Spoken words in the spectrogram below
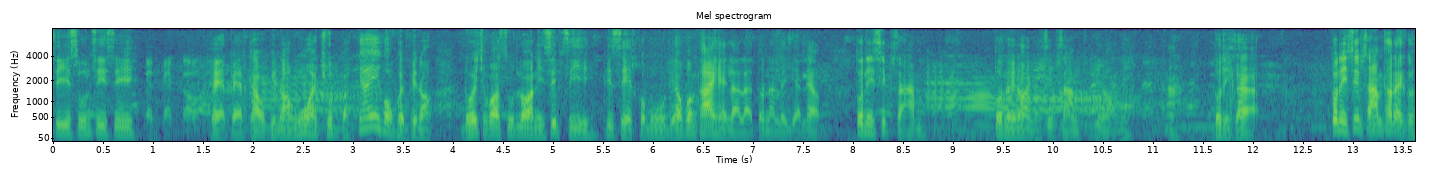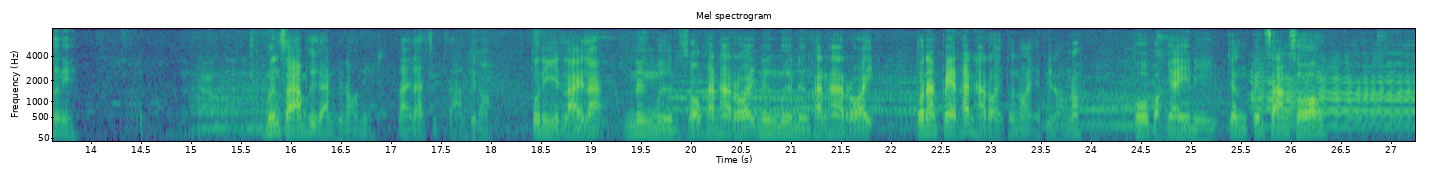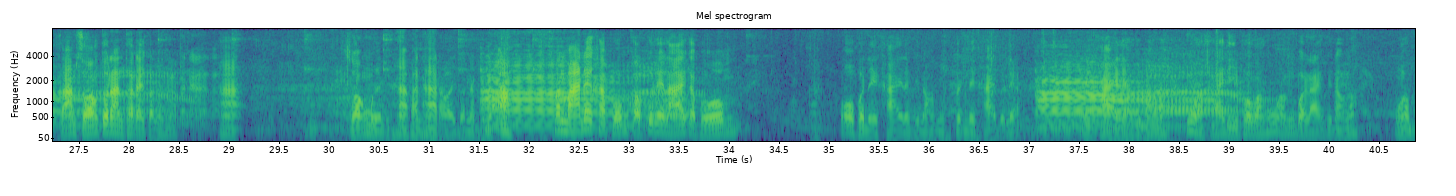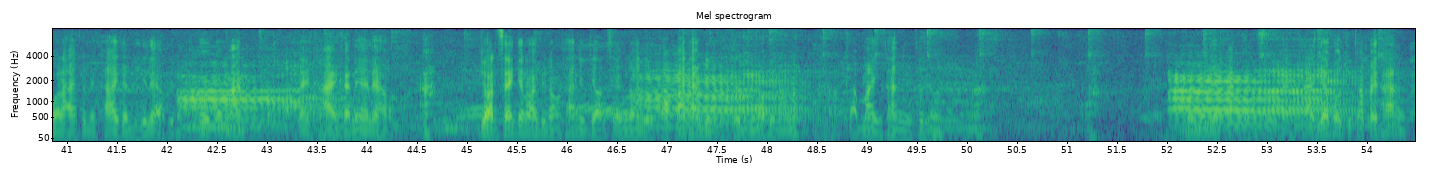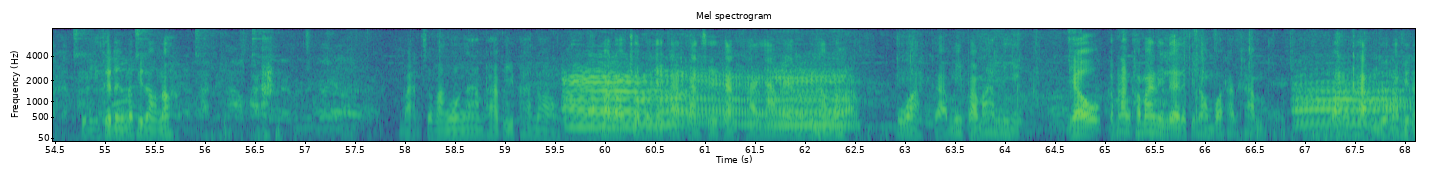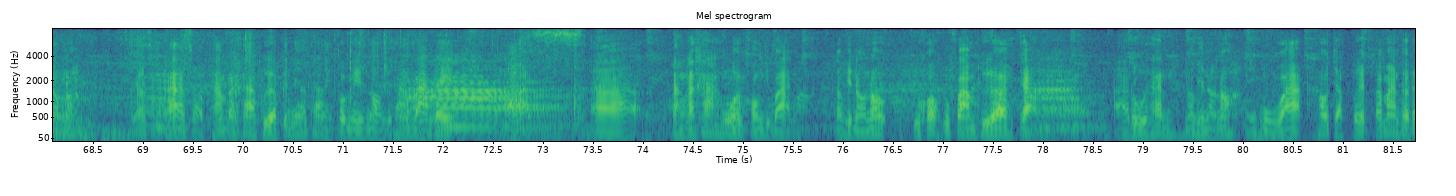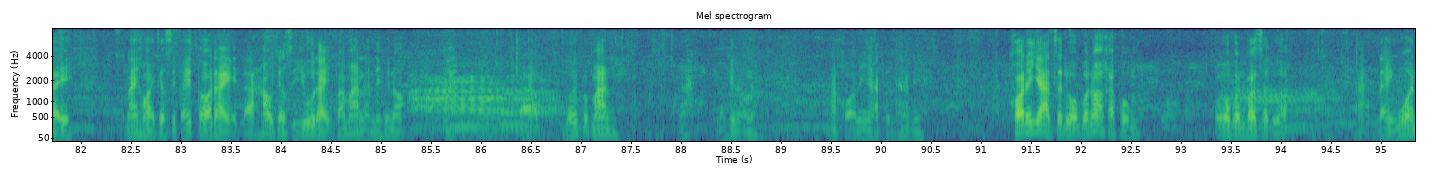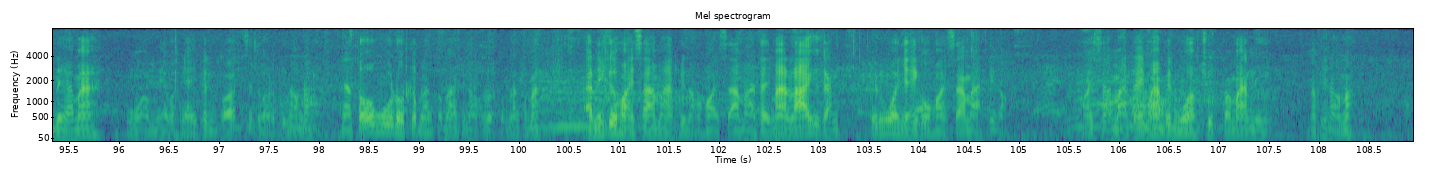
สี่ศูนย์สี่สี่4044แปดแปดเก้า แปดแปดเก่าพี่น้องงัวชุดบักใหญ่ของเพิ่นพี่น้อง โดยเฉพาะสุดรอนี่สิบสี่พิเศษกว่าหมูเดี๋ยวผมทายให้และละตัวนั้นละเอียดแล้ว ตัวนี้สิบสามตัวน้อยๆนะสิบสามพี่น้องนี่อะตัวนี้ก็ตัวนี้สิบสามเท่าไหร่ก็คือนี่หมื่นสามคือกันพี่น้องนี่รายละสิบสามพี่น้องตัวนี้รายละหนึ่งหมื่นสองพันห้าร้อยหนึ่งหมื่นหนึ่งพันห้าร้อยตัวนั้นแปดพันห้าร้อยตัวหน้อยพี่น้องเนาะตัวบักใหญ่นี่จึงเป็นสามสองสามสองตัวนั้นเท่าไหร่ก่อนเลยหาครับห้าสองหมื่นห้าพันห้าร้อยตัวนั้นพี่น้องอะมันมาได้ครับผมขอบคุณหลายๆครับผม โอ้เพิ่นได้ขายแล้วพี่น้องนี่เพิ่นได้ขายไปแล้วได้ขายแล้วพี่น้องเนาะหัวขายดีเพราะว่าหัวมันบ่หลายพี่น้องเนาะหัวบ่หลายเพิ่นได้ขายกันดีแล้วพี่น้องโดยประมาณได้ขายกันแน่แล้วอะย้อนแสงกันหน่อยพี่น้องทางนี้ย้อนแสงนอนเดี๋ยวกลับมาทางนี้อีกทีหนึงเนาะพี่น้องเนาะกลับมาอีกทางนี้อีกทีหนึงอะเบิ่งบรรยากาศการซื้อการขายเดี๋ยวผมจะกลับไปทางกุดีอีกทีหนึงเนาะพี่น้องเนาะอะบ้านสว่างงัวงงามพาพี่พาน้องออกมารอชมบรรยากาศการสื่อการขายย่ามแรงเลยพี่น้องเนาะหัวกับมีประมาณนี้ เดี๋ยวกำลังเข้ามาเรื่อยๆเดี๋ยวพี่น้องบอท่านคำบอท่านคำอยู่เนาะพี่น้องเนาะเดี๋ยวสิพาสอบถามราคาเพื่อเป็นแนวทางให้พ่อแม่พี่น้องอยู่ทางบ้านได้อ่าอ่าตั้งราคาหัวของที่บ้านเนาะพี่น้องเนาะอยู่ขอกอยู่ฟาร์มเพื่อจะอ่ารู้ท่านเนาะพี่น้องเนาะให้หูว่าเฮาจะเปิดประมาณเท่าใดนายหอยจังสิไปต่อได้และเฮาจังสิอยู่ได้ประมาณนั้นเด้พี่น้องอะก็โดยประมาณนะน้องพี่น้องเนาะมาขออนุญาตเป็นทางนี้ ขออนุญาตสะดวกบ่เนาะครับผมโอ้เพิ่นบ่สะดวก อ่าได้งัวเหนือมางัวแม่บักใหญ่เพิ่นบ่สะดวกพี่น้องเนาะอย่างโตงูรถกำลังเข้ามาพี่น้องรถกำลังเข้ามา อันนี้คือหอยสามารถพี่น้องหอยสามารถได้มาหลายคือกัน เป็นงัวใหญ่ของหอยสามารถพี่น้องหอยสามารถได้มาเป็นงัวชุดประมาณนี้นะพี่น้องเนาะ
